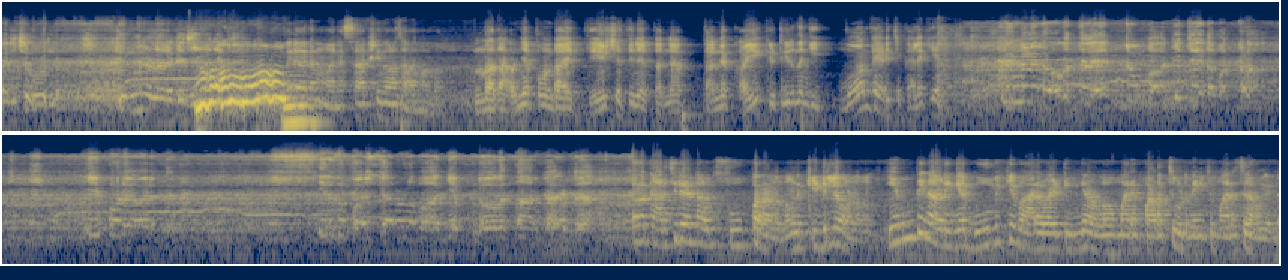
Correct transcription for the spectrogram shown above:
മരിച്ചു പോകുന്നു. തിന്മയുള്ളവരൊക്കെ ജീവിക്കും മനസാക്ഷി എന്ന് പറഞ്ഞ സാധനമുണ്ടോ അത് അറിഞ്ഞപ്പോ ഉണ്ടായ ദേഷ്യത്തിന് തന്നെ തന്നെ കൈ കിട്ടിയിരുന്നെങ്കിൽ മോൻ അടിച്ച് കലക്കിയ. നിങ്ങളുടെ ലോകത്തിലെ കരച്ചിൽ കണ്ട അവൻ സൂപ്പറാണ്. അവന് കിടിലമാണ്. എന്തിനാണ് ഇങ്ങനെ ഭൂമിക്ക് ഭാരമായിട്ട് ഇങ്ങനെയുള്ളവന്മാരെ പടച്ചു വിടുന്നത്? എനിക്ക് മനസ്സിലാവുന്നില്ല.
